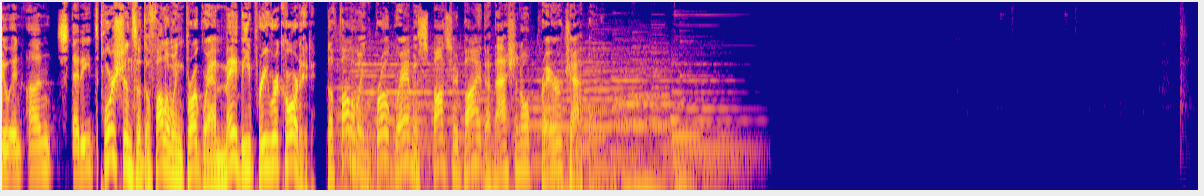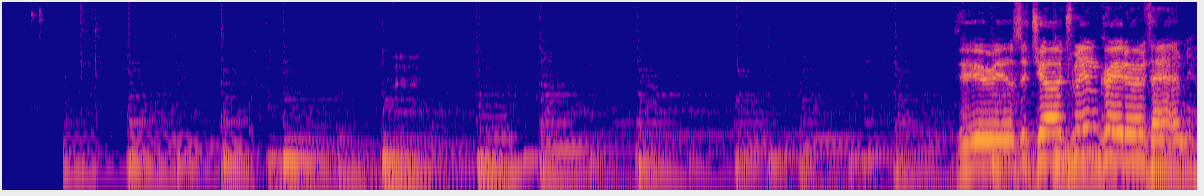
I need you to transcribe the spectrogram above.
An unsteady. Portions of the following program may be pre recorded. The following program is sponsored by the National Prayer Chapel. There is a judgment greater than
